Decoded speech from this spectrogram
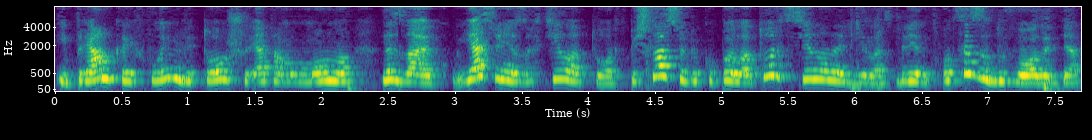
і прям кайфуємо від того, що я там умовно не знаю. Я сьогодні захотіла торт. Пішла собі, купила торт, сіла наділась. Блін, оце задоволення.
